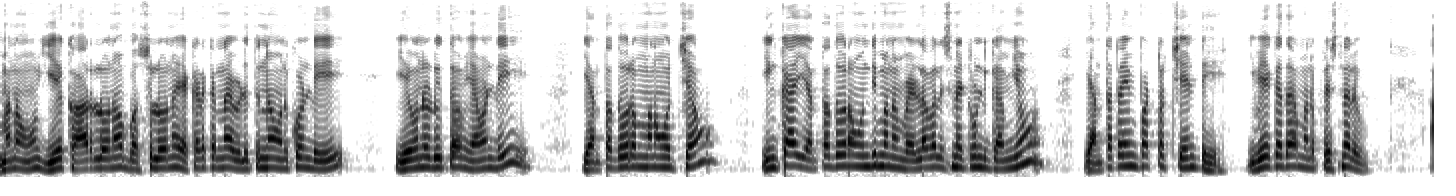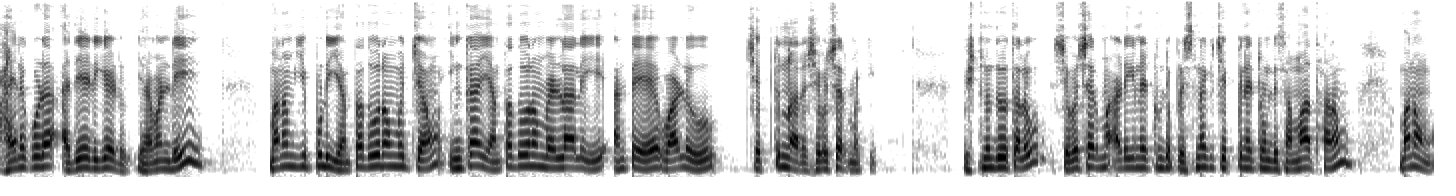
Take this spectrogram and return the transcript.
మనం ఏ కారులోనో బస్సులోనో ఎక్కడికన్నా వెళుతున్నాం అనుకోండి ఏమని అడుగుతాం? ఏమండి? ఎంత దూరం మనం వచ్చాం? ఇంకా ఎంత దూరం ఉంది మనం వెళ్ళవలసినటువంటి గమ్యం? ఎంత టైం పట్టొచ్చు ఏంటి? ఇవే కదా మన ప్రశ్నలు. ఆయన కూడా అదే అడిగాడు. ఏమండి? మనం ఇప్పుడు ఎంత దూరం వచ్చాం? ఇంకా ఎంత దూరం వెళ్ళాలి? అంటే వాళ్ళు చెప్తున్నారు శివశర్మకి. విష్ణుదూతలు శివశర్మ అడిగినటువంటి ప్రశ్నకు చెప్పినటువంటి సమాధానం మనం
